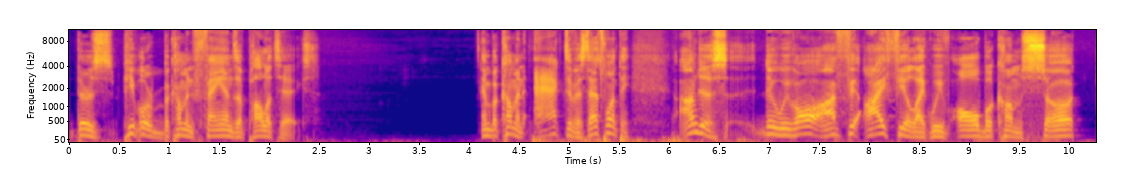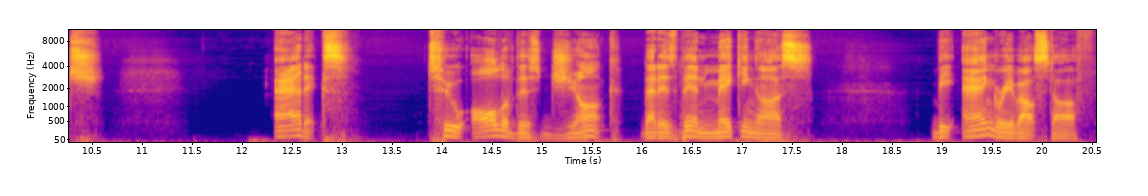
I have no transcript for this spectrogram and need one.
there's people are becoming fans of politics and becoming activists. That's one thing. I'm just dude. We've all I feel I feel like we've all become such addicts to all of this junk that is then making us be angry about stuff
